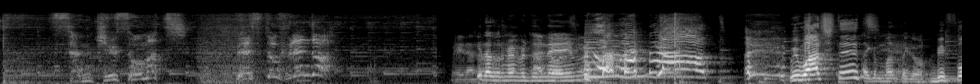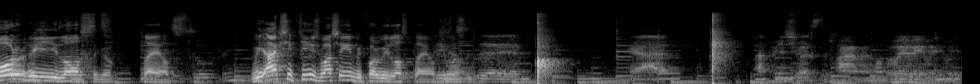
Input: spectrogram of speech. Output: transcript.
Thank you so much, best friend! Wait, He doesn't remember the I name. Oh my god! We watched it Like a month ago. before Or we two lost months ago. playoffs. We actually finished watching it before we lost playoffs. Wait, was it the? Yeah, I- I'm pretty sure it's the fireman one. Wait, wait, wait, wait,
